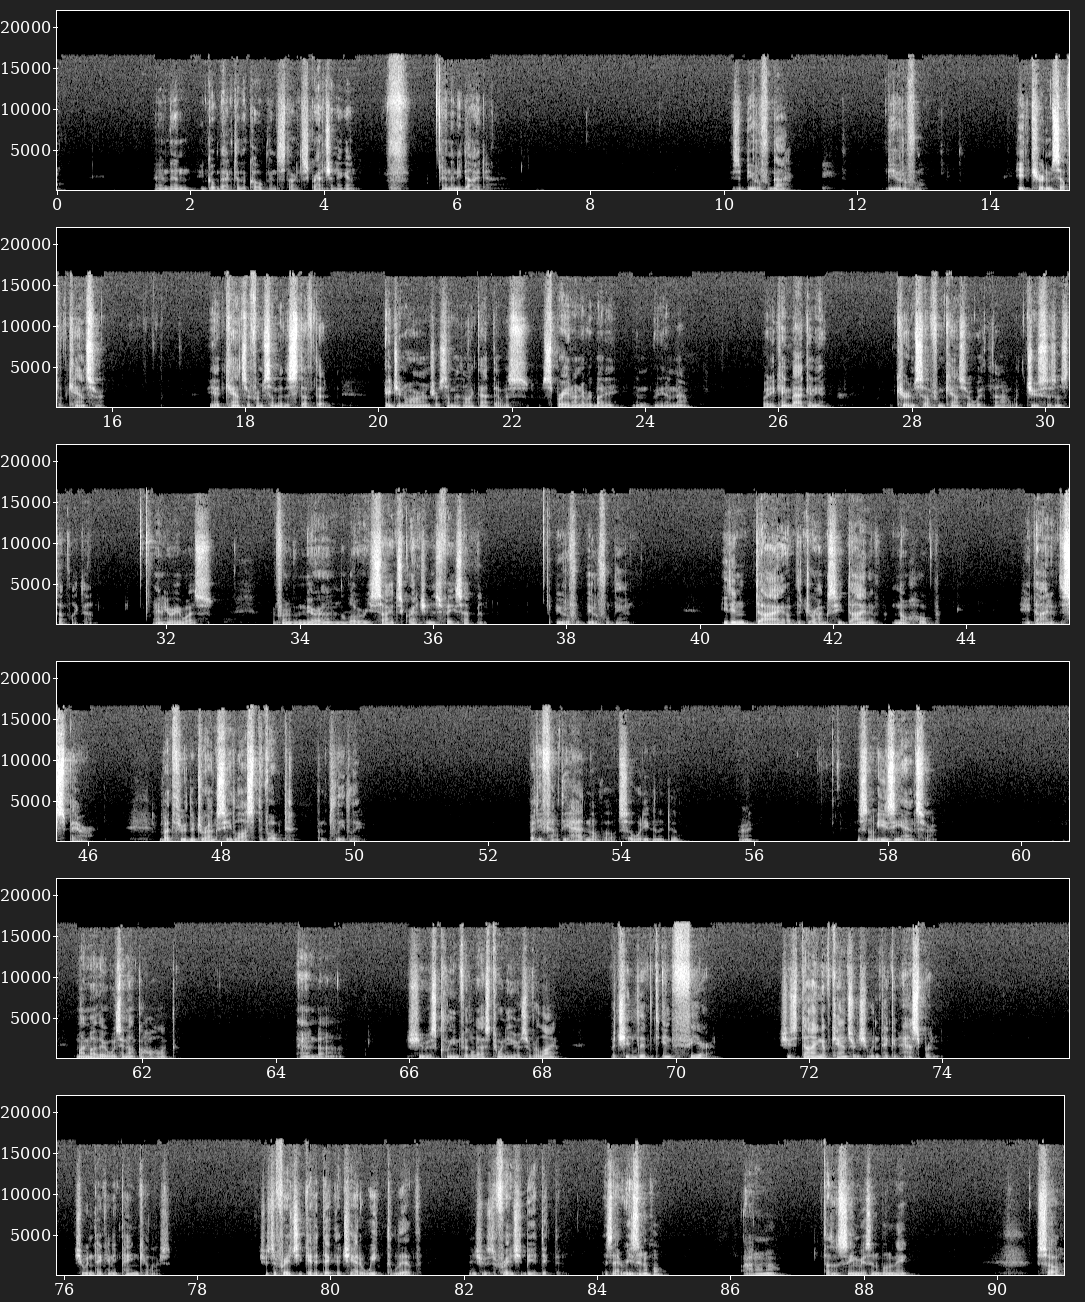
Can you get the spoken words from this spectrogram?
and then he'd go back to the coke and start scratching again, and then he died. He's a beautiful guy. Beautiful. He'd cured himself of cancer. He had cancer from some of the stuff that Agent Orange or something like that that was sprayed on everybody and in now. But he came back and he cured himself from cancer with, uh, with juices and stuff like that. And here he was in front of a mirror in the Lower East Side, scratching his face up. And beautiful, beautiful being. He didn't die of the drugs, he died of no hope. He died of despair. But through the drugs, he lost the vote completely. But he felt he had no vote, so what are you going to do? Right? There's no easy answer. My mother was an alcoholic, and uh, she was clean for the last 20 years of her life but she lived in fear. She's dying of cancer and she wouldn't take an aspirin. She wouldn't take any painkillers. She was afraid she'd get addicted. She had a week to live and she was afraid she'd be addicted. Is that reasonable? I don't know. It doesn't seem reasonable to me. So,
